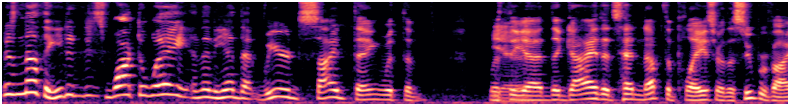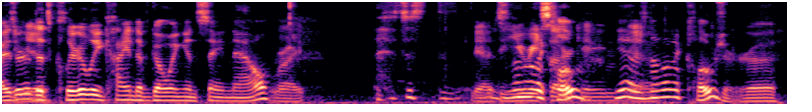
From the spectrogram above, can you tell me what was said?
there's nothing. He didn't he just walked away, and then he had that weird side thing with the with the uh, the guy that's heading up the place or the supervisor Yeah. that's clearly kind of going insane now. Right. It's just Yeah, there's do not a lot of clo- Kane? Yeah, there's not a lot of closure uh,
